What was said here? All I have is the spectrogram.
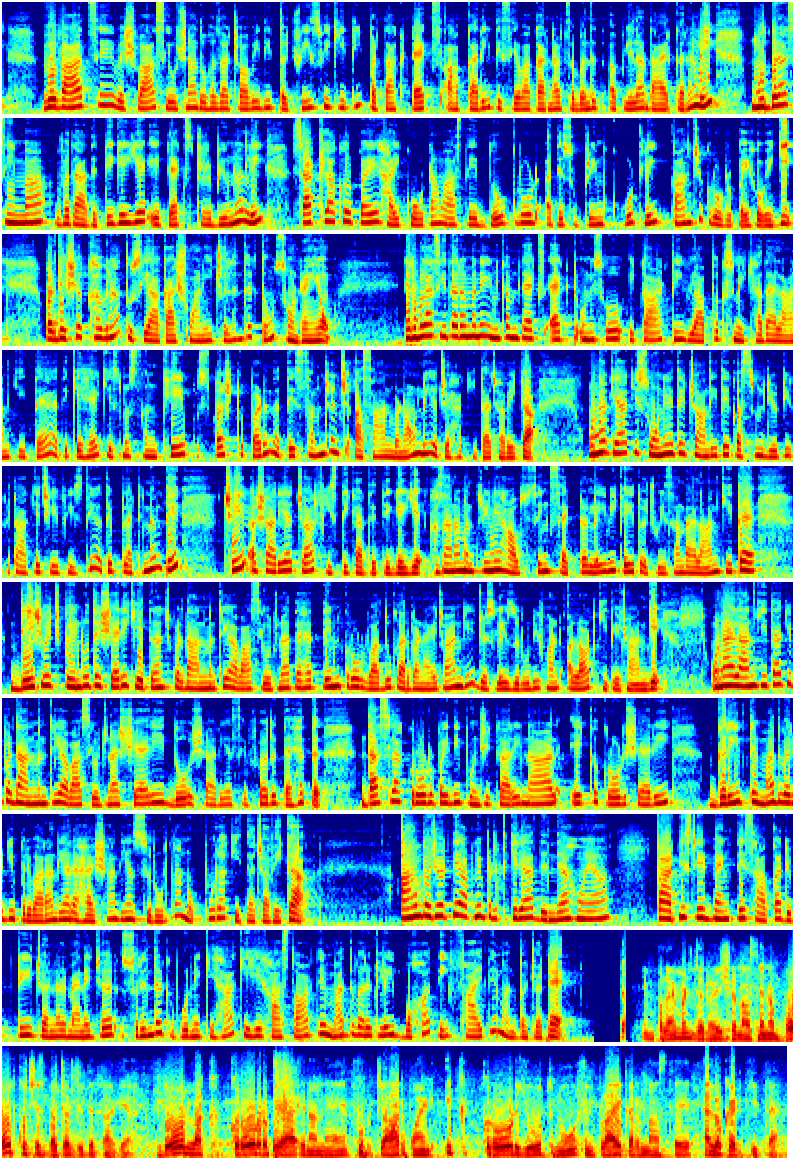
ਵਿਵਾਦ ਸੇ ਵਿਸ਼ਵਾਸ ਯੋਜਨਾ 2024 ਦੀ ਤਜਵੀਜ਼ ਵੀ ਕੀਤੀ। ਪ੍ਰਤੱਖ ਟੈਕਸ ਆਬਕਾਰੀ ਤੇ ਸੇਵਾ ਕਰ ਨਾਲ ਸੰਬੰਧਿਤ ਅਪੀਲਾਂ ਦਾਇਰ ਕਰਨ ਲਈ ਮੁਦਰਾ ਸੀਮਾ ਵਧਾ ਦਿੱਤੀ ਗਈ ਹੈ। ਇਹ ਟੈਕਸ ਟ੍ਰਿਬਿਊਨਲ ਲਈ 60 ਲੱਖ ਰੁਪਏ, ਹਾਈ ਕੋਰਟਾਂ ਵਾਸਤੇ 2 ਕਰੋੜ ਅਤੇ ਸੁਪਰੀਮ ਕੋਰਟ ਲਈ 5 ਕਰੋੜ ਰੁਪਏ ਹੋਵੇਗੀ। ਪ੍ਰਦੇਸ਼ਕ ਖਬਰਾਂ ਤੁਸੀਂ ਆਕਾਸ਼ਵਾਣੀ ਜਲੰਧਰ ਤੋਂ ਸੁਣ ਰਹੇ ਹੋ। ਨਿਰਮਲਾ ਸੀਤਾਰਮਨ ਨੇ ਇਨਕਮ ਟੈਕਸ ਐਕਟ 1961 ਦੀ ਵਿਆਪਕ ਸਮੀਖਿਆ ਦਾ ਐਲਾਨ ਕੀਤਾ ਹੈ ਅਤੇ ਕਿਹਾ ਕਿ ਇਸ ਨੂੰ ਸੰਖੇਪ, ਸਪਸ਼ਟ ਪੜ੍ਹਨ ਅਤੇ ਸਮਝਣ 'ਚ ਆਸਾਨ ਬਣਾਉਣ ਲਈ ਅਜਿਹਾ ਕੀਤਾ ਜਾਵੇਗਾ। ਉਨ੍ਹਾਂ ਕਿਹਾ ਕਿ ਸੋਨੇ ਅਤੇ ਚਾਂਦੀ ਤੇ ਕਸਟਮ ਡਿਊਟੀ ਘਟਾ ਕੇ 6% ਅਤੇ ਪਲੈਟੀਨਮ ਤੇ 6.4% ਕਰ ਦਿੱਤੀ ਗਈ ਹੈ। ਖਜ਼ਾਨਾ ਮੰਤਰੀ ਨੇ ਹਾਊਸਿੰਗ ਸੈਕਟਰ ਲਈ ਵੀ ਕਈ ਤਜਵੀਜ਼ਾਂ ਦਾ ਐਲਾਨ ਕੀਤਾ ਹੈ। ਦੇਸ਼ ਵਿੱਚ ਪੇਂਡੂ ਤੇ ਸ਼ਹਿਰੀ ਖੇਤਰਾਂ 'ਚ ਪ੍ਰਧਾਨ ਮੰਤਰੀ ਆਵਾਸ ਯੋਜਨਾ ਤਹਿਤ 3 ਕਰੋੜ ਵਾਧੂ ਘਰ ਬਣਾਏ ਜਾਣਗੇ, ਜਿਸ ਲਈ ਜ਼ਰੂਰੀ ਫੰਡ ਅਲਾਟ ਕੀਤੇ ਜਾਣਗੇ। ਉਨ੍ਹਾਂ ਐਲਾਨ ਕੀਤਾ ਕਿ ਪ੍ਰਧਾਨ ਮੰਤਰੀ ਆਵਾਸ ਯੋਜਨਾ ਸ਼ਹਿਰੀ 2.0 ਤਹਿਤ 10 ਲੱਖ ਕਰੋੜ ਰੁਪਏ ਦੀ ਪੂੰਜੀਕਾਰੀ ਨਾਲ 1 ਕਰੋੜ ਸ਼ਹਿਰੀ, ਗਰੀਬ ਤੇ ਮੱਧ ਵਰਗੀ ਪਰਿਵਾਰਾਂ ਦੀਆਂ ਰਿਹਾਇਸ਼ਾਂ ਦੀਆਂ ਜ਼ਰੂਰਤਾਂ ਨੂੰ ਪੂਰਾ ਕੀਤਾ ਜਾਵੇਗਾ। ਆਮ ਬਜਟ ਤੇ ਆਪਣੀ ਪ੍ਰਤੀਕਿਰਿਆ ਦਿੰਦਿਆਂ ਹੋਇਆਂ ਭਾਰਤੀ ਸਟੇਟ ਬੈਂਕ ਦੇ ਸਾਬਕਾ deputy general manager Surinder Kapoor ਨੇ ਕਿਹਾ ਕਿ ਇਹ ਖਾਸ ਤੌਰ ਤੇ ਮੱਧ ਵਰਗ ਲਈ ਬਹੁਤ ਹੀ ਫਾਇਦੇਮੰਦ ਬਜਟ ਹੈ। ਇੰਪਲੋਇਮੈਂਟ ਜਨਰੇਸ਼ਨ ਵਾਸਤੇ ਨਾ ਬਹੁਤ ਕੁਝ ਇਸ ਬਜਟ 'ਚ ਦਿੱਤਾ ਗਿਆ। 2 ਲੱਖ ਕਰੋੜ ਰੁਪਇਆ ਇਹਨਾਂ ਨੇ 4.1 ਕਰੋੜ ਯੂਥ ਨੂੰ ਇੰਪਲਾਈ ਕਰਨ ਵਾਸਤੇ ਐਲੋਕੇਟ ਕੀਤਾ ਹੈ।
